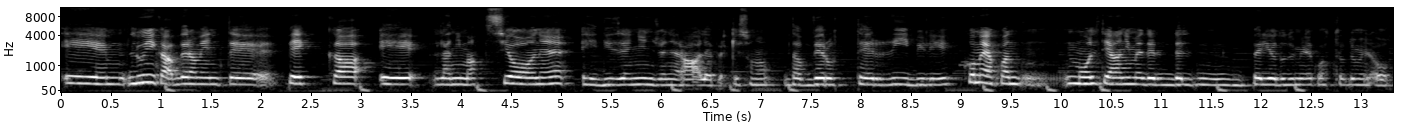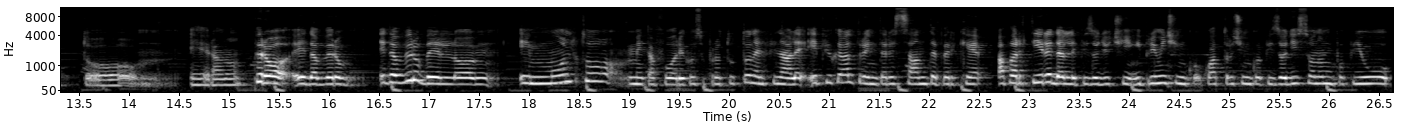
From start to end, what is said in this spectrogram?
e mh, l'unica veramente pecca è l'animazione e i disegni in generale perché sono davvero terribili come a quan- molti anime del, del periodo 2004-2008 mh, erano. Però è davvero, è davvero bello è molto metaforico, soprattutto nel finale, e più che altro interessante perché a partire dall'episodio 5, i primi 4-5 episodi sono un po' più, uh,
